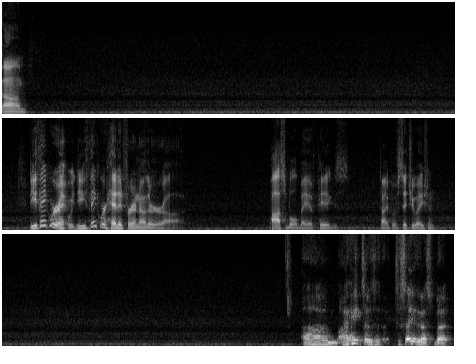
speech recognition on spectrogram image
Um, do you think we're do you think we're headed for another uh, possible Bay of Pigs type of situation? Um, I hate to to say this, but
